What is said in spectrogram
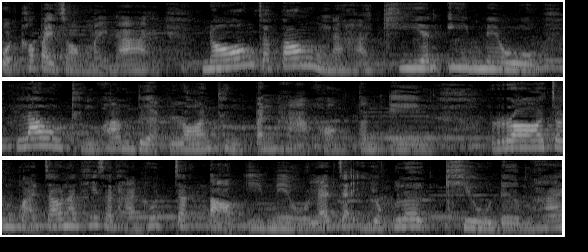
กดเข้าไปจองใหม่ได้ น้องจะต้องนะคะเขียนอีเมล เล่าถึงความเดือดร้อนถึงปัญหาของตนเอง รอจนกว่าเจ้าหน้าที่สถานทูตจะตอบอีเมล และจะยกเลิกคิวเดิมให้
